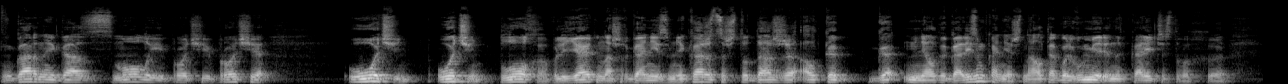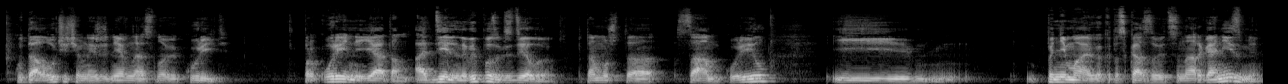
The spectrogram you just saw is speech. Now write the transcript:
угарный газ, смолы и прочее, прочее, очень, очень плохо влияют на наш организм. Мне кажется, что даже алкоголь, ну, не алкоголизм, конечно, а алкоголь в умеренных количествах э, куда лучше, чем на ежедневной основе курить. Про курение я там отдельный выпуск сделаю, потому что сам курил и понимаю, как это сказывается на организме.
